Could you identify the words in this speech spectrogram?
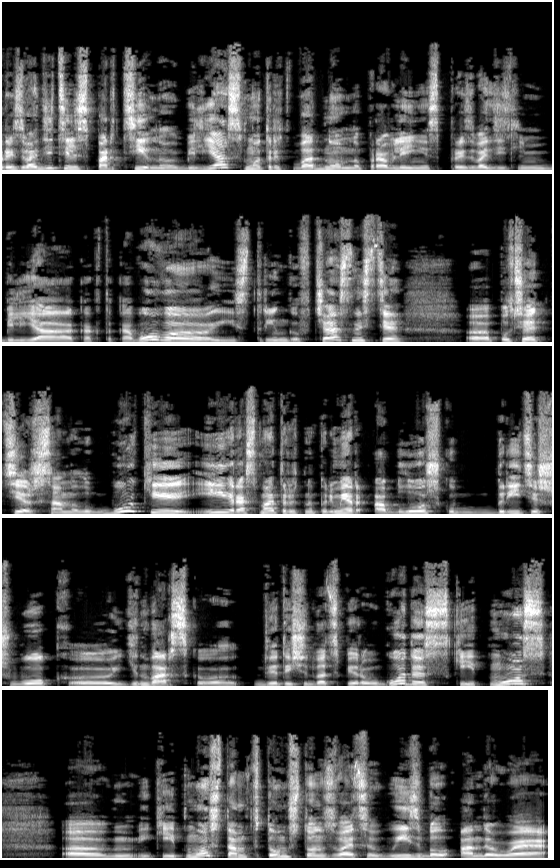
Производители спортивного белья смотрят в одном направлении с производителями белья как такового, и стрингов в частности, э, получают те же самые лукбуки и рассматривают, например, обложку British Walk э, январского 2021 года с Кейт Мосс. Эм, и Кейт Мосс там в том, что называется Visible Underwear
